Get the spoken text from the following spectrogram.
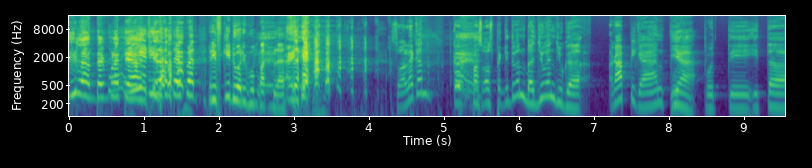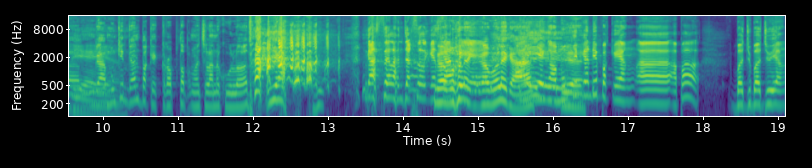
Dilan template ya. iya di lantai plat. Rifki 2014. Soalnya kan pas ospek itu kan baju kan juga rapi kan, put- Iya. putih hitam. Iya, nggak iya. mungkin kan pakai crop top sama celana kulot. Iya. Nggak setelan jaksel kayak Nggak sekarang boleh, ya. nggak boleh kan? Ah, iya, nggak Iya. mungkin kan dia pakai yang eh, apa baju-baju yang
